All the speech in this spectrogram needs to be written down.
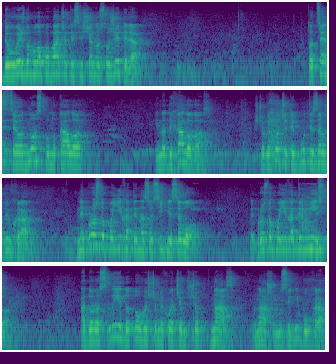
Дивовижно було побачити священнослужителя, то це все одно спонукало і надихало вас, що ви хочете бути завжди в храмі. Не просто поїхати на сусіднє село, не просто поїхати в місто, а доросли до того, що ми хочемо, щоб в нас, в нашому селі, був храм.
